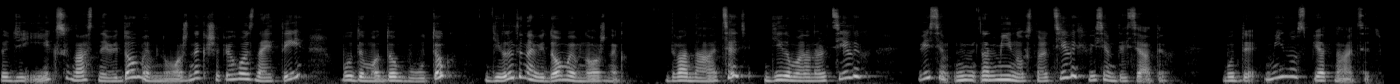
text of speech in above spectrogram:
Тоді х у нас невідомий множник. Щоб його знайти, будемо добуток ділити на відомий множник. 12 ділимо на 0,8, на мінус 0,8. Буде мінус 15.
